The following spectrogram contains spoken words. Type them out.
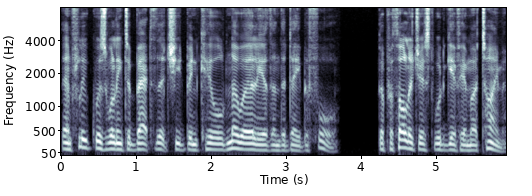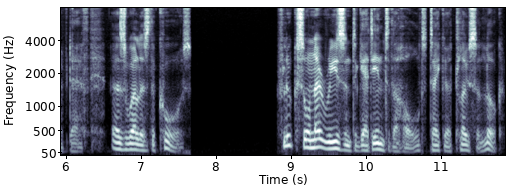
then Fluke was willing to bet that she'd been killed no earlier than the day before. The pathologist would give him a time of death, as well as the cause. Fluke saw no reason to get into the hole to take a closer look.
